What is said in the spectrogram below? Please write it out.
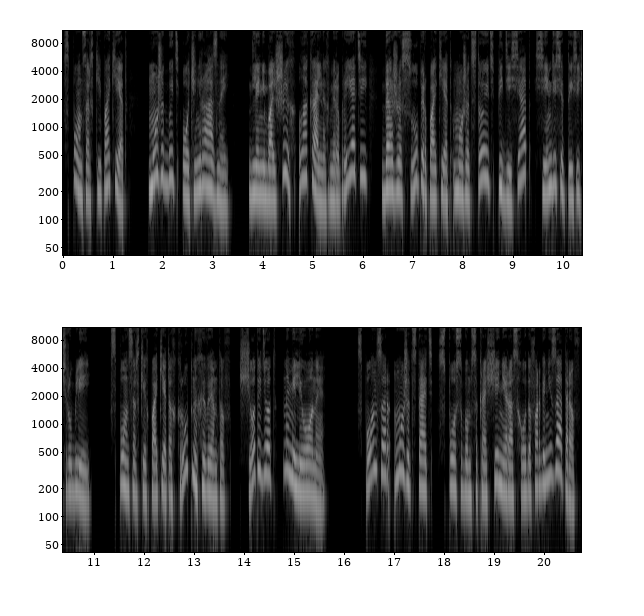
спонсорский пакет, может быть очень разной. Для небольших, локальных мероприятий даже суперпакет может стоить 50-70 тысяч рублей. В спонсорских пакетах крупных ивентов счет идет на миллионы. Спонсор может стать способом сокращения расходов организаторов.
